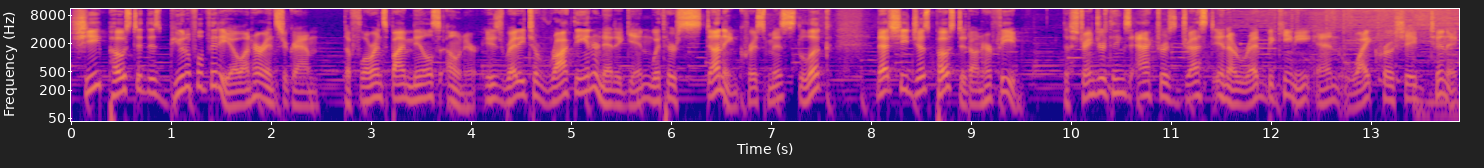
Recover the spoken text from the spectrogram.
she posted this beautiful video on her Instagram. The Florence by Mills owner is ready to rock the internet again with her stunning Christmas look that she just posted on her feed. The Stranger Things actress dressed in a red bikini and white crocheted tunic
